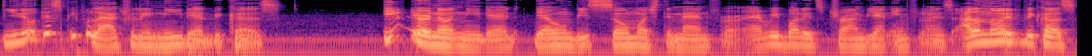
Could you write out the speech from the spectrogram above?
you know, these people are actually needed because if they're not needed, there won't be so much demand for everybody to try and be an influencer. I don't know if because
